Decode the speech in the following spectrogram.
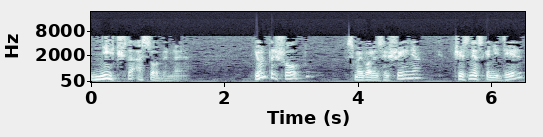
нечто особенное. И он пришел с моего разрешения через несколько недель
